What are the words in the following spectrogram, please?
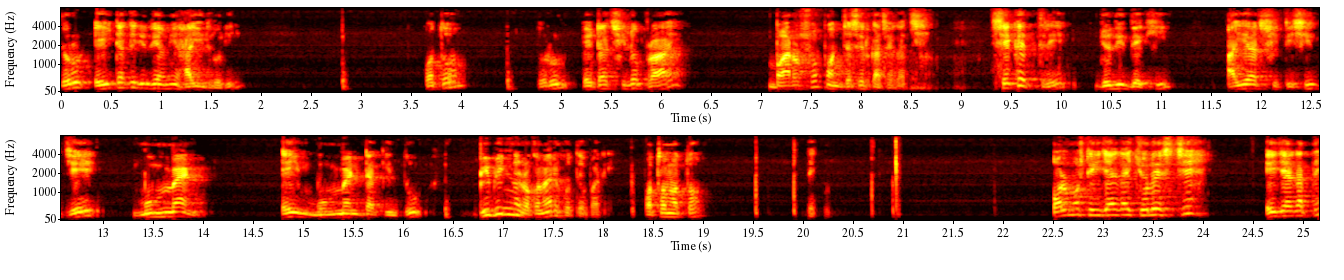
ধরুন এইটাকে যদি আমি হাই ধরি, কত? ধরুন এটা ছিল প্রায় বারোশো পঞ্চাশের কাছাকাছি। সেক্ষেত্রে যদি দেখি আইআরসিটিসি যে মুভমেন্ট এই মুভমেন্টটা কিন্তু বিভিন্ন রকমের হতে পারে। প্রথমত, দেখুন অলমোস্ট এই জায়গায় চলে এসছে। এই জায়গাতে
